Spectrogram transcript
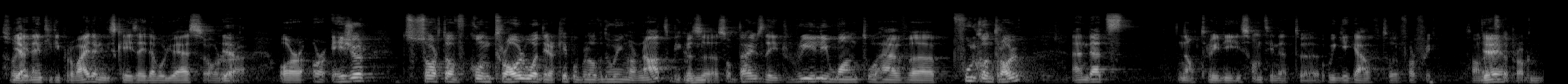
so Yeah. the identity provider, in this case AWS or, Yeah. uh, or, or Azure, to sort of control what they're capable of doing or not, because Mm-hmm. uh, sometimes they really want to have uh, full control, and that's not really something that uh, we gig out uh, for free. So that's Yeah. the problem.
